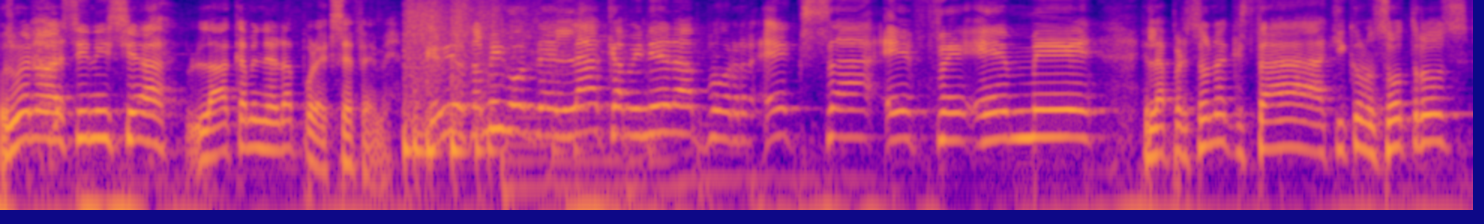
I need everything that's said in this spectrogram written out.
Pues bueno, así inicia La Caminera por XFM. Queridos amigos de La Caminera por Exa FM, la persona que está aquí con nosotros,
